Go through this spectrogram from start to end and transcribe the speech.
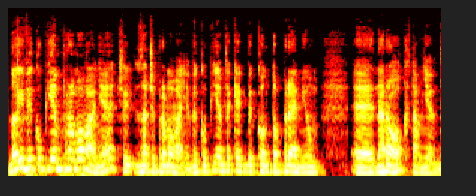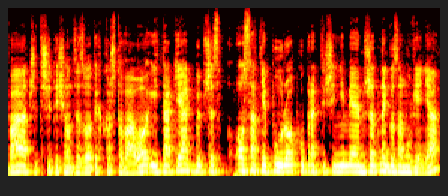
No i wykupiłem promowanie, czy znaczy promowanie. Wykupiłem tak jakby konto premium e, na rok. Tam nie wiem, 2 czy 3 tysiące złotych kosztowało. I tak jakby przez ostatnie pół roku praktycznie nie miałem żadnego zamówienia.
